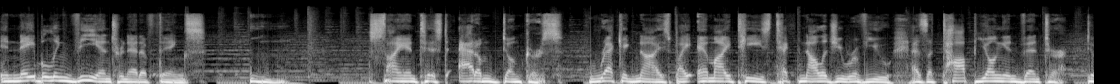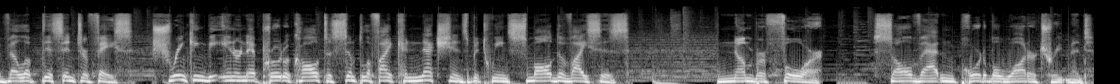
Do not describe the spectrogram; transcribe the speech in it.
enabling the Internet of Things. Mm. Scientist Adam Dunkels, recognized by MIT's Technology Review as a top young inventor, developed this interface, shrinking the Internet protocol to simplify connections between small devices. Number 4. Solvatten Portable Water Treatment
